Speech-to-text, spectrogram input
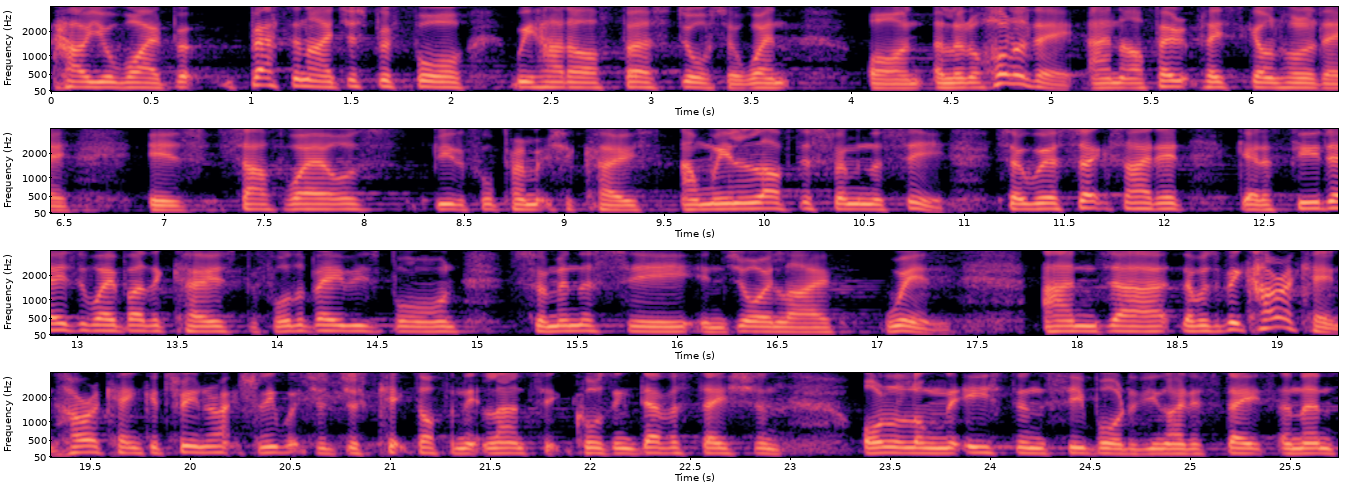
how you're wired, but Beth and I, just before we had our first daughter, went on a little holiday. And our favorite place to go on holiday is South Wales, beautiful Pembrokeshire coast. And we love to swim in the sea. So we are so excited, get a few days away by the coast before the baby's born, swim in the sea, enjoy life, win. And uh, there was a big hurricane, Hurricane Katrina, actually, which had just kicked off in the Atlantic, causing devastation all along the eastern seaboard of the United States. And then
